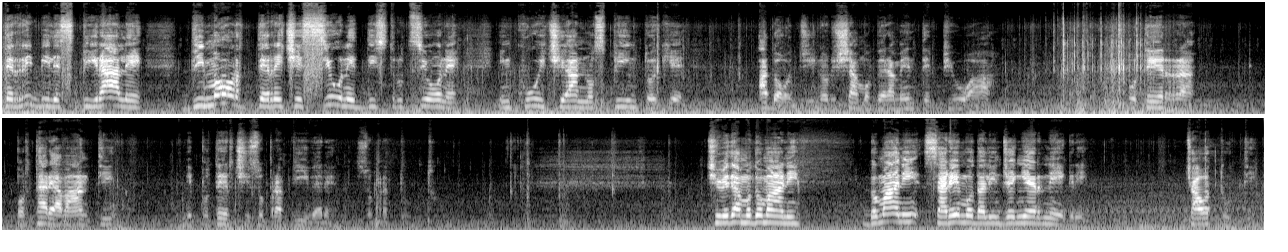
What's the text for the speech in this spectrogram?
terribile spirale di morte, recessione e distruzione in cui ci hanno spinto e che ad oggi non riusciamo veramente più a poter portare avanti e poterci sopravvivere soprattutto. Ci vediamo domani. Domani saremo dall'ingegner Negri. Ciao a tutti.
